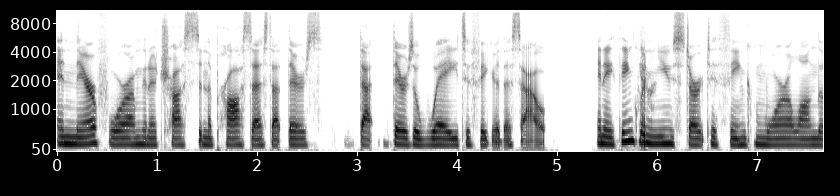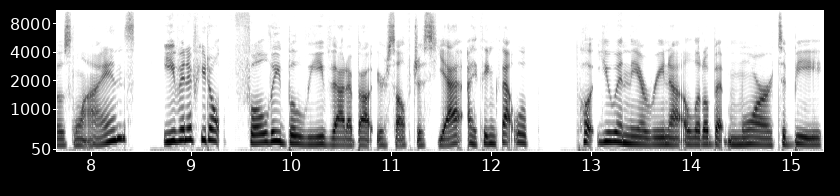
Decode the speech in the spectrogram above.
and therefore i'm going to trust in the process that there's that there's a way to figure this out and i think yeah. when you start to think more along those lines even if you don't fully believe that about yourself just yet i think that will put you in the arena a little bit more to be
